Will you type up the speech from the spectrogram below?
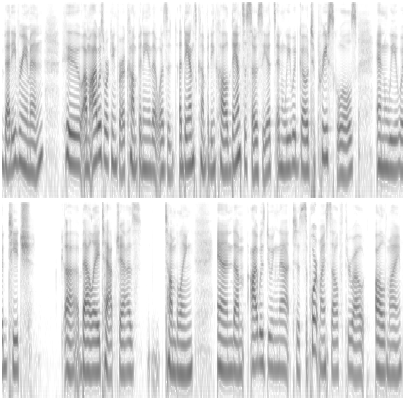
Betty Vreeman, who um, I was working for a company that was a, a dance company called Dance Associates, and we would go to preschools and we would teach uh, ballet, tap, jazz, tumbling, and um, I was doing that to support myself throughout all of my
